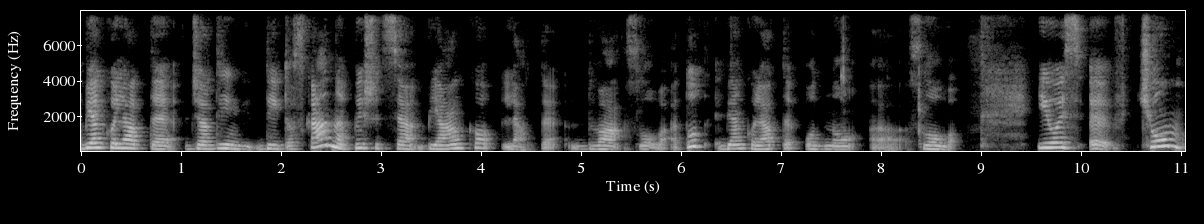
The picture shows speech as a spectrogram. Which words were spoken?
Bianco Latte Giardini di Toscana пишеться Bianco Latte, два слова, а тут Bianco Latte одно е, слово. І ось е, в чому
